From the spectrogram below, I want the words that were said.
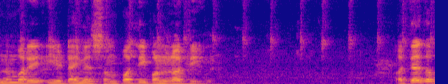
નંબરે એ ટાઈમે સંપત્તિ પણ નહોતી. અત્યારે તો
